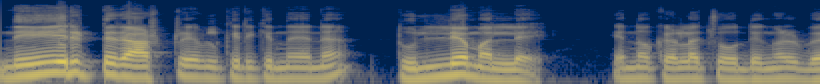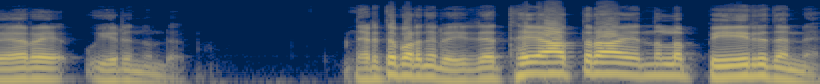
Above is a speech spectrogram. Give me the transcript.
നേരിട്ട് രാഷ്ട്രീയവൽക്കരിക്കുന്നതിന് തുല്യമല്ലേ എന്നൊക്കെയുള്ള ചോദ്യങ്ങൾ വേറെ ഉയരുന്നുണ്ട്. നേരത്തെ പറഞ്ഞല്ലോ രഥയാത്ര എന്നുള്ള പേര് തന്നെ.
